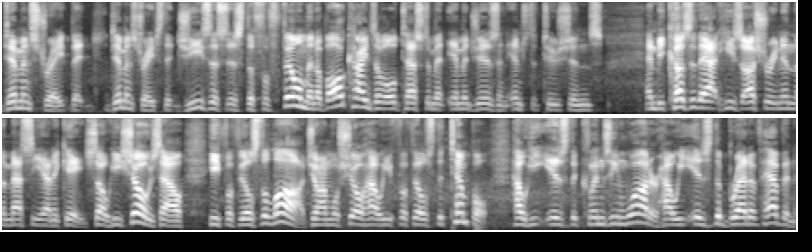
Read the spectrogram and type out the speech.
demonstrate that, demonstrates that Jesus is the fulfillment of all kinds of Old Testament images and institutions. And because of that, he's ushering in the Messianic age. So he shows how he fulfills the law. John will show how he fulfills the temple, how he is the cleansing water, how he is the bread of heaven,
